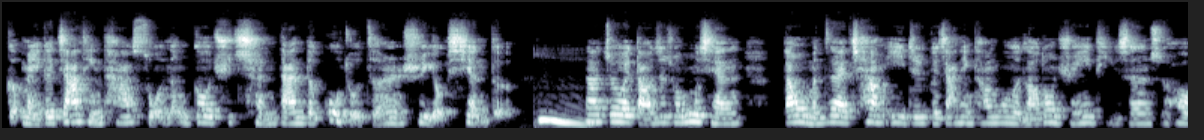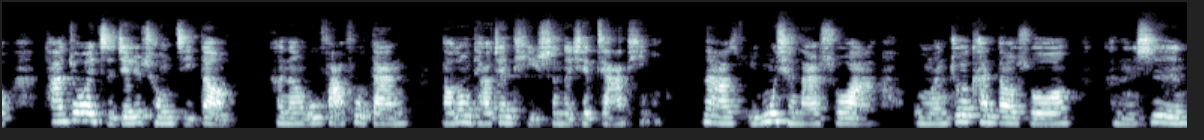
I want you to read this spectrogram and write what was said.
个每个家庭他所能够去承担的雇主责任是有限的，嗯，那就会导致说，目前当我们在倡议这个家庭看护工的劳动权益提升的时候，它就会直接去冲击到可能无法负担劳动条件提升的一些家庭。那以目前来说啊，我们就会看到说。可能是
